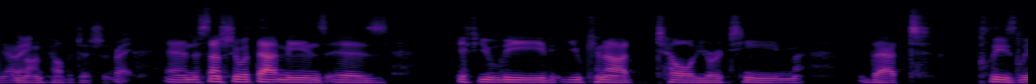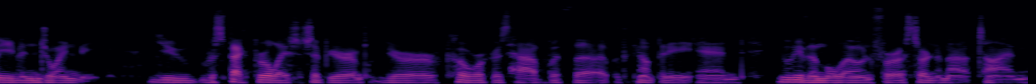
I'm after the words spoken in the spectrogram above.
Yeah, right. non competition. Right. And essentially, what that means is if you leave, you cannot tell your team that please leave and join me. You respect the relationship your your coworkers have with the with the company, and you leave them alone for a certain amount of time.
